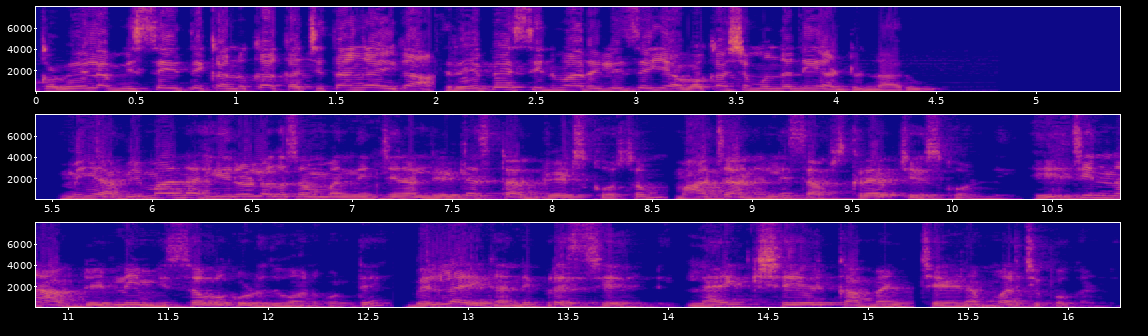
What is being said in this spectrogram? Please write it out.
ఒకవేళ మిస్ అయితే కనుక ఖచ్చితంగా ఇక రేపే సినిమా రిలీజ్ అయ్యే అవకాశం ఉందని అంటున్నారు. మీ అభిమాన హీరోలకు సంబంధించిన లేటెస్ట్ అప్డేట్స్ కోసం మా ఛానల్ని సబ్స్క్రైబ్ చేసుకోండి. ఏ చిన్న అప్డేట్ని మిస్ అవ్వకూడదు అనుకుంటే బెల్ ఐకాన్ని ప్రెస్ చేయండి. లైక్ షేర్ కమెంట్ చేయడం మర్చిపోకండి.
